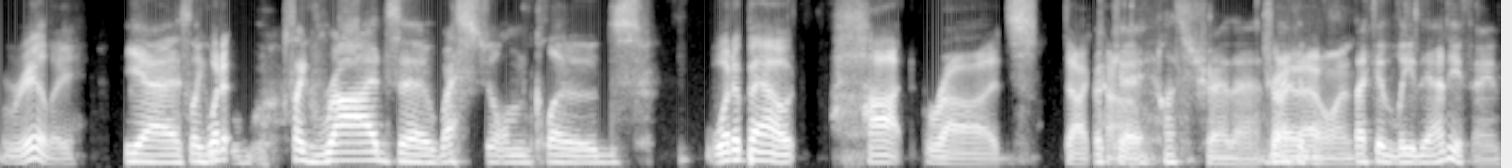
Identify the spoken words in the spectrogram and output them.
Really? Yeah, it's like What- it's like Rod's uh, Westfilm clothes. What about hotrods.com? Okay, let's try that. Try that that could, one. That could lead to anything.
